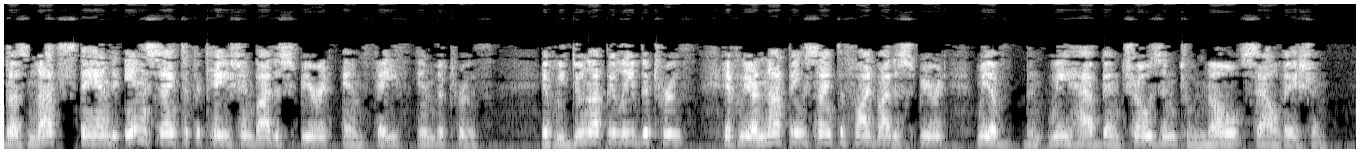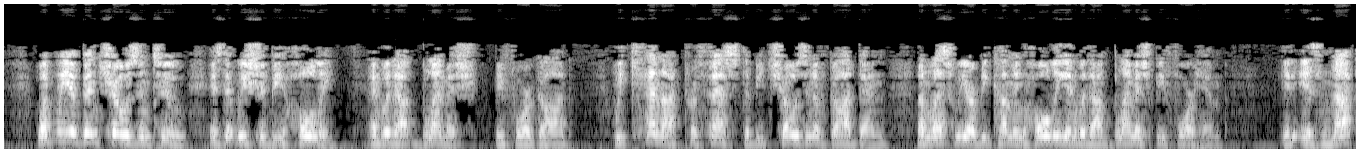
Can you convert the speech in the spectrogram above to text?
does not stand in sanctification by the Spirit and faith in the truth. If we do not believe the truth, if we are not being sanctified by the Spirit, we have been, we have been chosen to no salvation. What we have been chosen to is that we should be holy and without blemish before God. We cannot profess to be chosen of God then unless we are becoming holy and without blemish before Him. It is not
